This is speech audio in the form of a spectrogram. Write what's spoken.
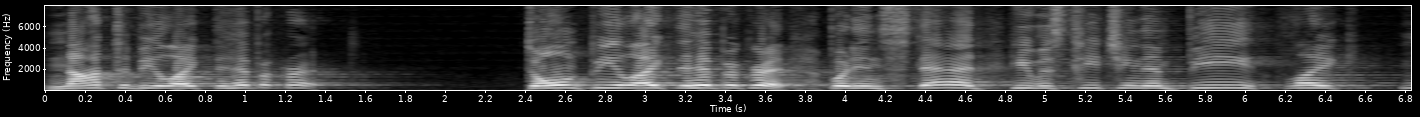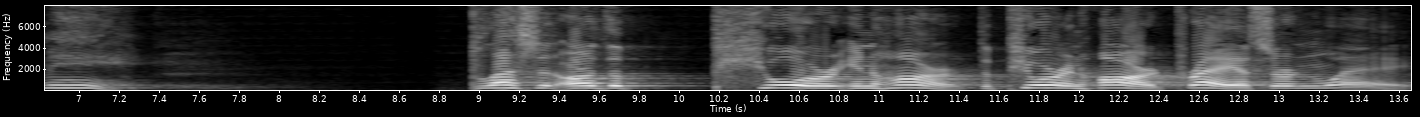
not to be like the hypocrite. Don't be like the hypocrite. But instead, he was teaching them, be like me. Blessed are the pure in heart. The pure in heart pray a certain way.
